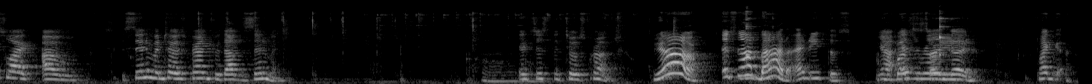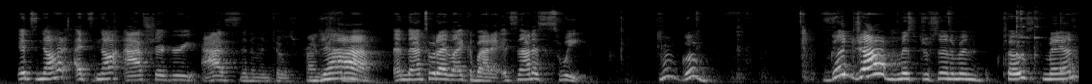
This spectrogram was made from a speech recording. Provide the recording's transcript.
Tastes like um cinnamon toast crunch without the cinnamon. It's just the toast crunch. yeah, it's not bad. I'd eat this. Yeah, it's really good. Like it's not it's not as sugary as cinnamon toast crunch. Yeah, and that's what I like about it. It's not as sweet. Mm, good. Good job, Mr. Cinnamon Toast Man.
